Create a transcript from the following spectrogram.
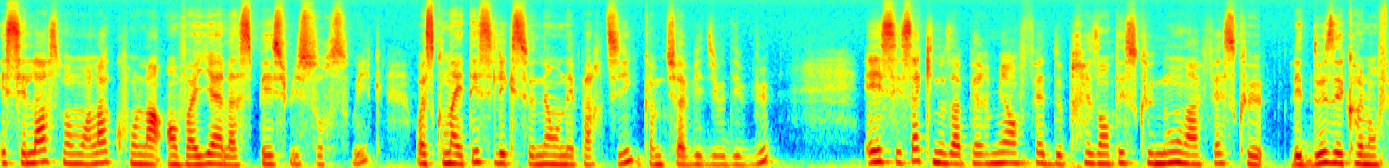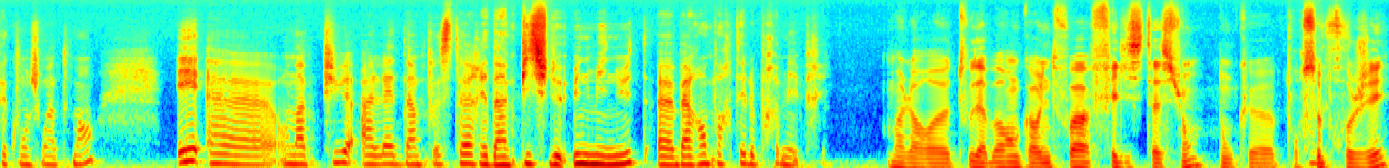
Et c'est là, à ce moment-là, qu'on l'a envoyé à la Space Resource Week, où est-ce qu'on a été sélectionné, on est parti, comme tu avais dit au début. Et c'est ça qui nous a permis, en fait, de présenter ce que nous, on a fait, ce que les deux écoles ont fait conjointement. Et euh, on a pu, à l'aide d'un poster et d'un pitch de une minute, euh, ben, remporter le premier prix. Alors, tout d'abord, encore une fois, félicitations donc, pour ce projet.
